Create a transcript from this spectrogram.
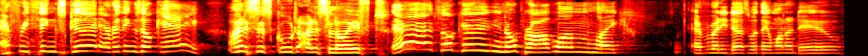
everything's good, everything's okay. Alles ist gut, alles läuft. Yeah, it's okay, no problem. Like, everybody does what they want to do.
